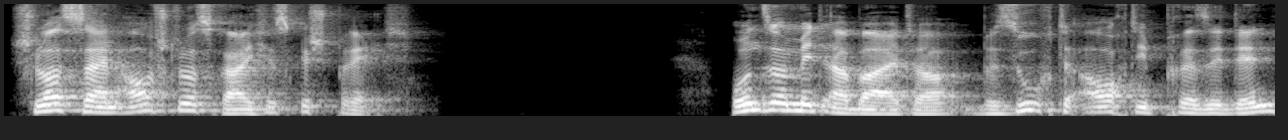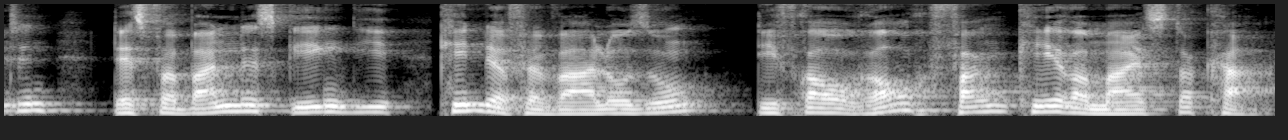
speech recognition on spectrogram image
schloss sein aufschlussreiches Gespräch. Unser Mitarbeiter besuchte auch die Präsidentin des Verbandes gegen die Kinderverwahrlosung, die Frau Rauchfang-Kehrermeister K.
